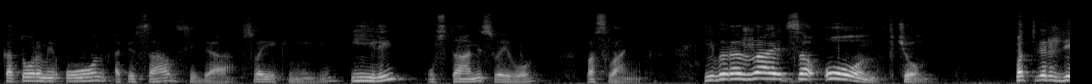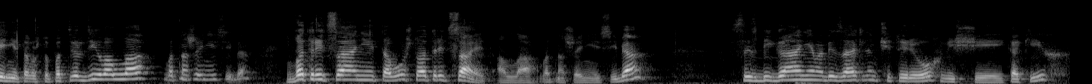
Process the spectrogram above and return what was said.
которыми Он описал себя в своей книге или устами своего посланника. И выражается Он в чем? Подтверждении того, что подтвердил Аллах в отношении себя, в отрицании того, что отрицает Аллах в отношении себя, с избеганием обязательным четырех вещей. Каких?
